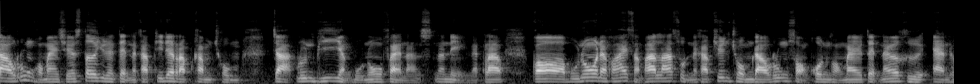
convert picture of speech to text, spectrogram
ดาวรุ่งของแมนเชสสเตอร์ยูไนเต็ดนะครับที่ได้รับคำชมจากรุ่นพี่อย่างบูโน่แฟร์นันส์นั่นเองนะครับก็บูโน่เนี่ยเขาให้สัมภาษณ์ล่าสุดนะครับชื่นชมดาวรุ่ง 2 คนของแมนยูเต็ดนั่นก็คือแอนโท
